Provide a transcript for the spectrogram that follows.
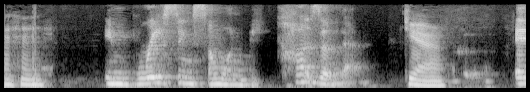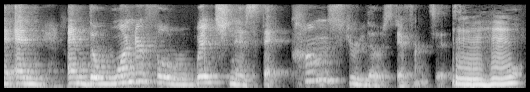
mm-hmm embracing someone because of them. Yeah. And and, and the wonderful richness that comes through those differences. Mm-hmm.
